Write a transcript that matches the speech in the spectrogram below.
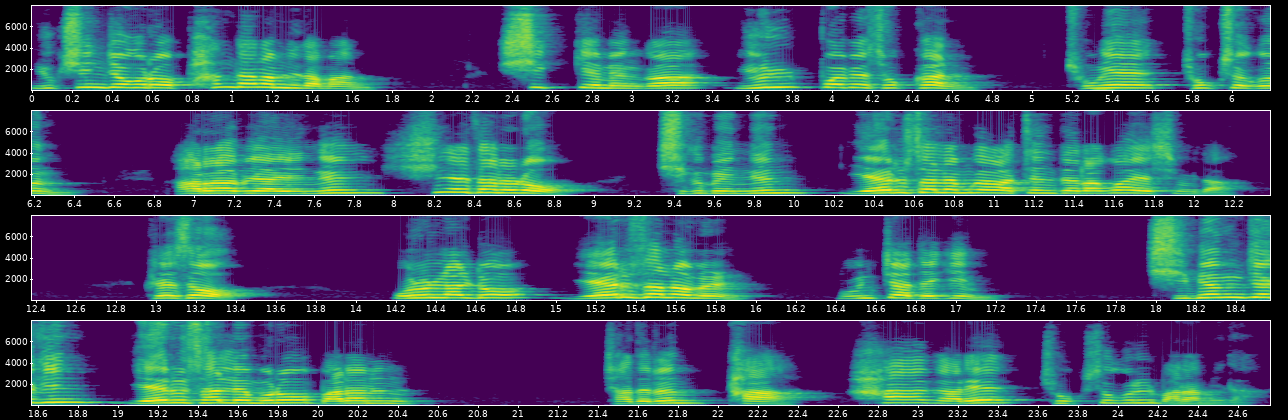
육신적으로 판단합니다만 십계명과 율법에 속한 종의 족속은 아라비아에 있는 시내산으로 지금 있는 예루살렘과 같은 데라고 하였습니다. 그래서 오늘날도 예루살렘을 문자적인 지명적인 예루살렘으로 말하는 자들은 다 하갈의 족속을 말합니다.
